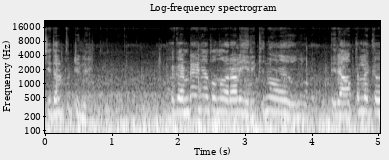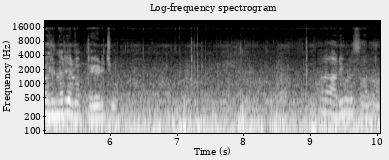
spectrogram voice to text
ചിതൽപുറ്റില്ലേ? അത് കണ്ടു കഴിഞ്ഞാൽ തോന്നുന്നു ഒരാൾ ഇരിക്കുന്നതാണേ തോന്നുള്ളൂ ഈ രാത്രിയിലൊക്കെ വരുന്നവർ ചിലപ്പോൾ പേടിച്ചു പോകും. അടിപൊളി സ്ഥലമാണ്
